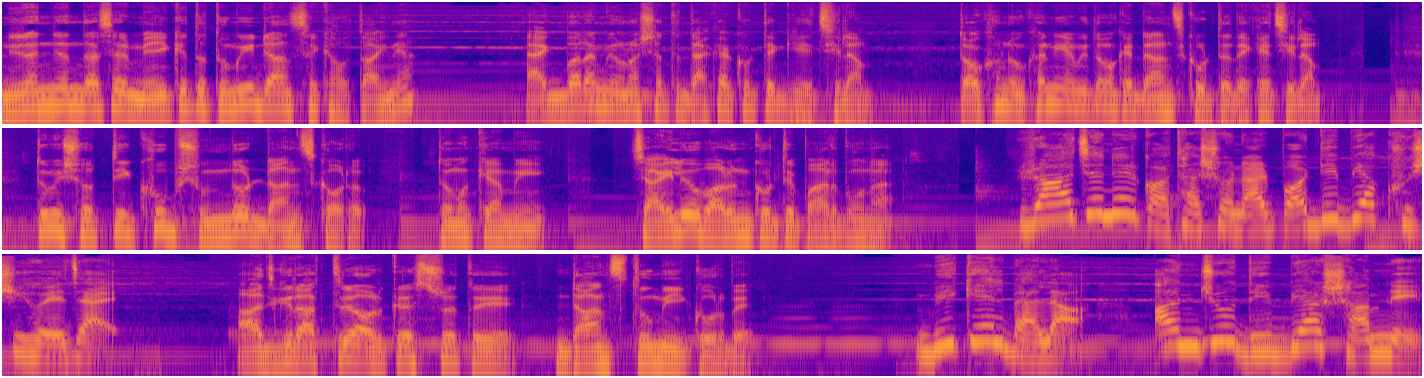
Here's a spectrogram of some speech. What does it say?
নিরঞ্জন দাসের মেয়েকে তো তুমিই ডান্স শেখাও তাই না? একবার আমি ওনার সাথে দেখা করতে গিয়েছিলাম। তখন ওখানেই আমি তোমাকে ডান্স করতে দেখেছিলাম। তুমি সত্যি খুব সুন্দর ডান্স করো। তোমাকে আমি চাইলেও বারণ করতে পারব না। রাজনের কথা শোনার পর দিব্যা খুশি হয়ে যায়। আজকে রাত্রে অর্কেস্ট্রাতে ডান্স তুমিই করবে। বিকেল বেলা অঞ্জু দিব্যার সামনে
